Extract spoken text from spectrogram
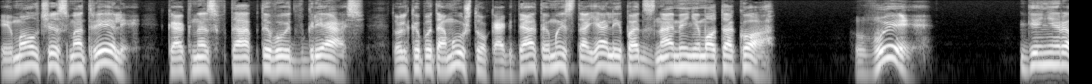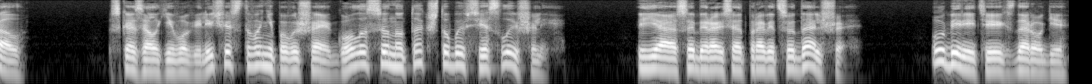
и молча смотрели, как нас втаптывают в грязь, только потому, что когда-то мы стояли под знаменем Отако. Вы!» «Генерал», — сказал его величество, не повышая голоса, но так, чтобы все слышали. «Я собираюсь отправиться дальше. Уберите их с дороги».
